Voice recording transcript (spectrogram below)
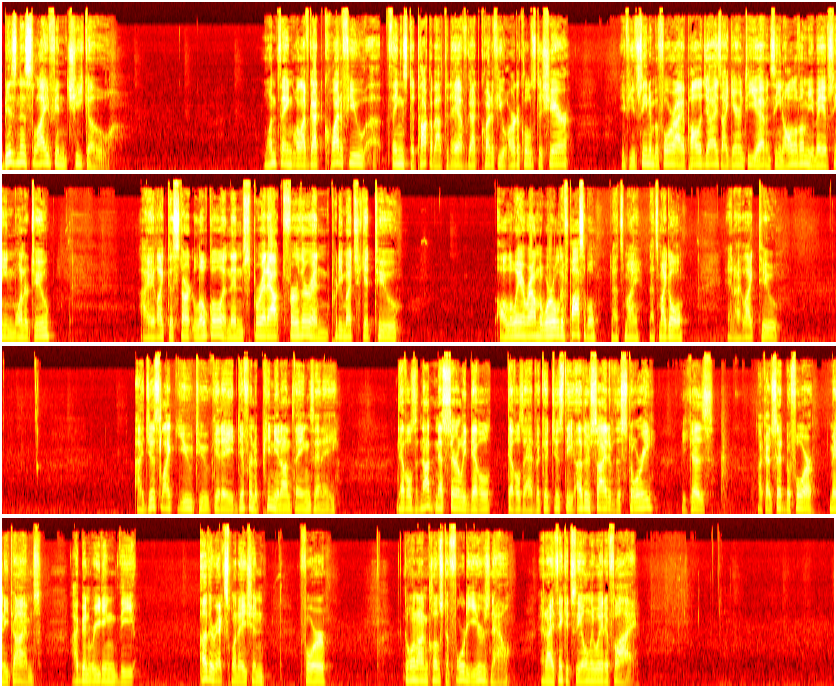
Business life in Chico. One thing, well, I've got quite a few uh, things to talk about today. I've got quite a few articles to share. If you've seen them before, I apologize. I guarantee you haven't seen all of them. You may have seen one or two. I like to start local and then spread out further and pretty much get to all the way around the world if possible. That's my that's my goal. And I like to I just like you to get a different opinion on things and a devil's not necessarily devil devil's advocate, just the other side of the story because like I've said before many times, I've been reading the other explanation for going on close to 40 years now, and I think it's the only way to fly.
